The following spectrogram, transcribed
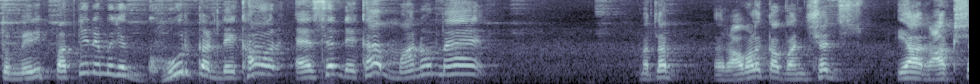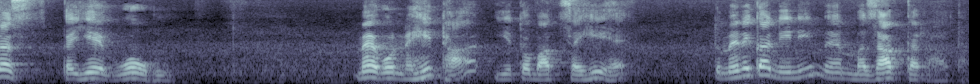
तो मेरी पत्नी ने मुझे घूर कर देखा और ऐसे देखा, मानो मैं मतलब रावण का वंशज या राक्षस कहिए वो हूँ। मैं वो नहीं था, ये तो बात सही है। तो मैंने कहा, नहीं नहीं, मैं मज़ाक कर रहा था।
